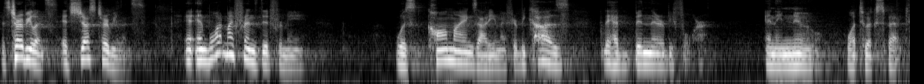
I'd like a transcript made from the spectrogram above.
It's turbulence. It's just turbulence. And, and what my friends did for me was calm my anxiety and my fear because they had been there before and they knew what to expect.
